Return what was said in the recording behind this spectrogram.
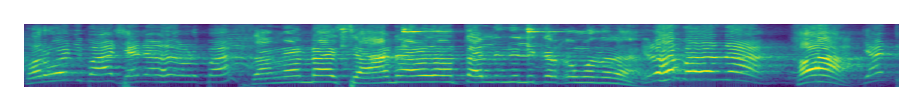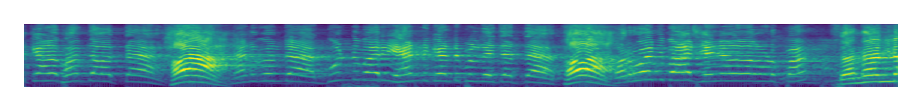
ಪರವಂಜಿ ಭಾಳ ಶಾನೆ ಹೇಳ್ದ ನೋಡಪ್ಪ. ಸಂಗಣ್ಣ ಶಾಣೆ ಹೇಳ್ದ ಅಂತ ಅಲ್ಲಿ ನಿಲ್ಲಿ ಕರ್ಕೊಂಡ್ ಬಂದನ. ಇರೋ ಬಾಳಣ್ಣ. ಹಾ. ಎಂಟು ಕಾಲ ಬಂದವತ್ತ. ಹಾ. ನನಗೊಂದ ಗುಂಡು ಮಾರಿ ಹೆಣ್ಣು ಗಂಟೆ ಬೀಳ್ತೈತೆ ಹಾ. ಪರವಂಜಿ ಭಾಳ ಶಾನೆ ನೋಡಪ್ಪ. ಸಂಗಣ್ಣ.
